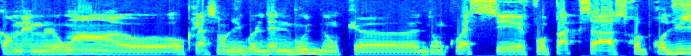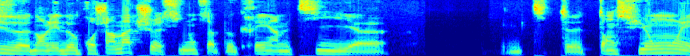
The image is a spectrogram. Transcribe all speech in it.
quand même loin euh, au, au classement du Golden Boot. Donc, euh, donc ouais, c'est, faut pas que ça se reproduise dans les deux prochains matchs, sinon ça peut créer un petit, euh, une petite tension et,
